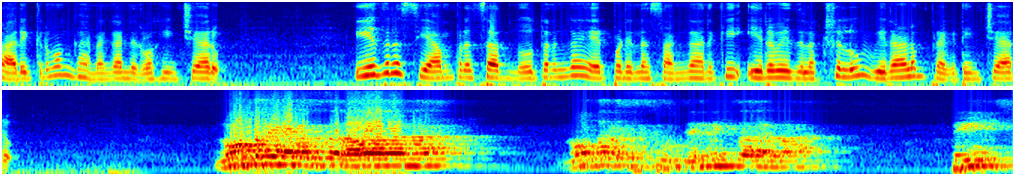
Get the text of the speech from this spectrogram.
కార్యక్రమం ఘనంగా నిర్వహించారు. ఈదర శ్యాంప్రసాద్ నూతనంగా ఏర్పడిన సంఘానికి ఇరవై ఐదు లక్షలు విరాళం ప్రకటించారు. నూతన వ్యవస్థ రావాలన్నా నూతన శిశువు జన్మించాలన్నా పెయిన్స్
